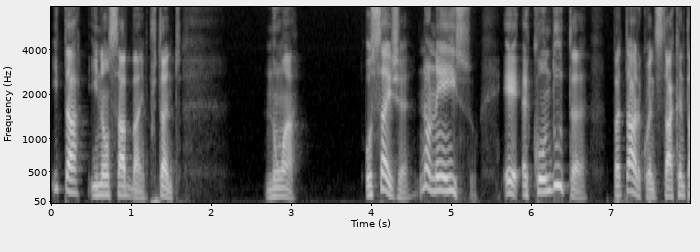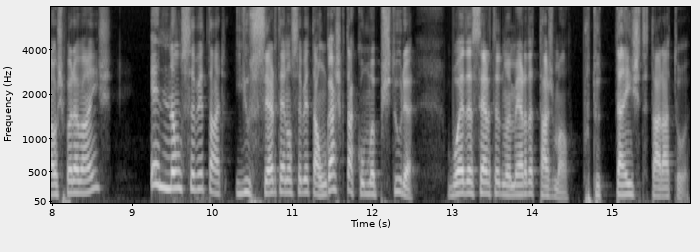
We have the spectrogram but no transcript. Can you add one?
e tá. E não sabe bem. Portanto, não há. Ou seja, não, nem é isso. É a conduta para estar quando se está a cantar os parabéns é não saber estar. E o certo é não saber estar. Um gajo que está com uma postura boeda certa de uma merda, estás mal. Porque tu tens de estar à toa.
